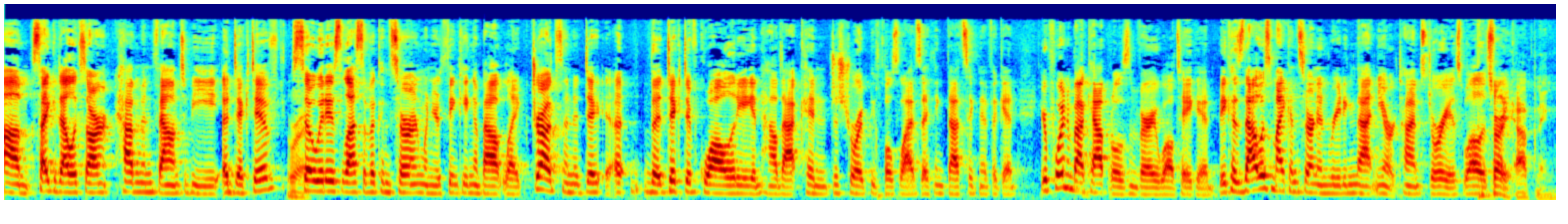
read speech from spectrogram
um, psychedelics aren't haven't been found to be addictive, right. so it is less of a concern when you're thinking about like drugs and addic- uh, the addictive quality and how that can destroy people's lives. I think that's significant. Your point about capitalism very well taken because that was my concern in reading that New York Times story as well. It's already like, happening.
